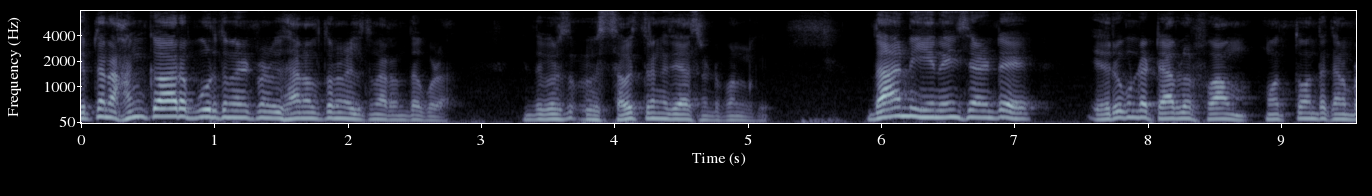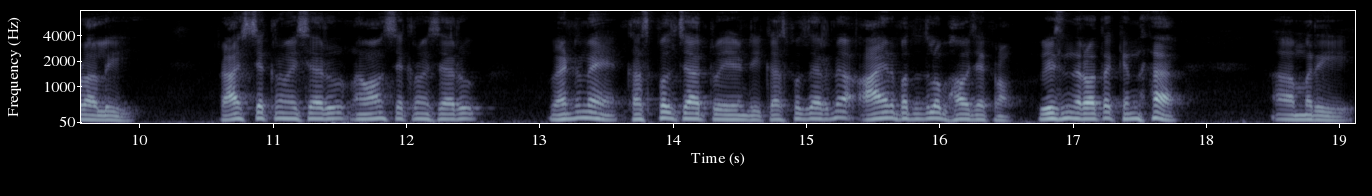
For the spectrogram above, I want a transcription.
చెప్తాను అహంకారపూరితమైనటువంటి విధానాలతో వెళ్తున్నారు అంతా కూడా. ఇంత సవిత్రంగా సవిస్తరంగా చేయాల్సిన పనులకి. దాన్ని ఈయన ఏం చేశారంటే ఎదురుగుండా ట్యాబ్లెట్ ఫామ్ మొత్తం అంతా కనబడాలి. రాశి చక్రం వేశారు నవాంశ చక్రం వేశారు. వెంటనే కస్పల్ చార్ట్ వేయండి. కస్పల్ చార్ట్ అంటే ఆయన పద్ధతిలో భావచక్రం. వేసిన తర్వాత కింద మరి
